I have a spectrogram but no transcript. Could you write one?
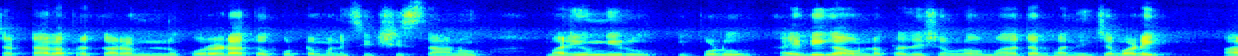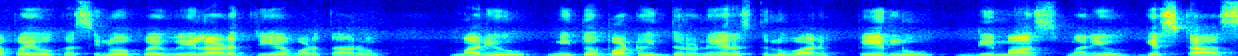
చట్టాల ప్రకారం నిన్ను కొరడాతో కుట్టమని శిక్షిస్తాను. మరియు మీరు ఇప్పుడు ఖైదీగా ఉన్న ప్రదేశంలో మొదట బంధించబడి ఆపై ఒక శిలువపై వేలాడదీయబడతారు. మరియు మీతో పాటు ఇద్దరు నేరస్తులు వారి పేర్లు డిమాస్ మరియు గెస్టాస్.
